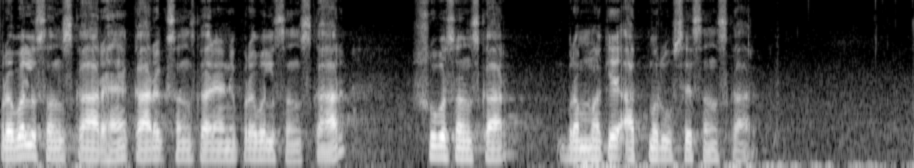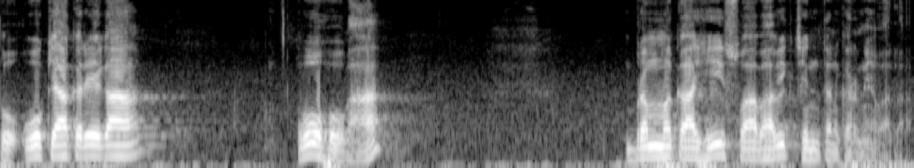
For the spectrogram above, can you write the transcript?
प्रबल संस्कार है, कारक संस्कार यानी प्रबल संस्कार, शुभ संस्कार, ब्रह्म के आत्मरूप से संस्कार। तो वो क्या करेगा? वो होगा ब्रह्म का ही स्वाभाविक चिंतन करने वाला।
